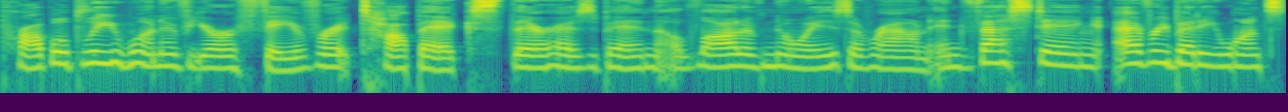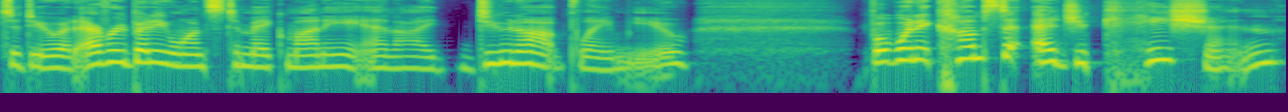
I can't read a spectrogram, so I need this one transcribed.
probably one of your favorite topics. There has been a lot of noise around investing. Everybody wants to do it, everybody wants to make money, and I do not blame you. But when it comes to education,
